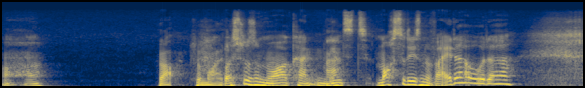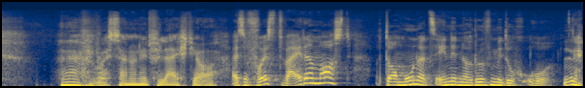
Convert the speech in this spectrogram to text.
Aha. Ja, so mal. Weißt du, was man machen kann? Wenn's- Machst du das noch weiter oder? Ich weiß ja noch nicht, vielleicht ja. Also, falls du weitermachst, da am Monatsende, dann ruf mich doch an. Dann,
